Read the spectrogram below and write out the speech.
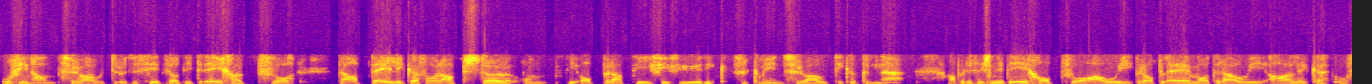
und Finanzverwalter. Und das sind so die drei Köpfe, die die Abteilungen vorab stehen und die operative Führung für die Gemeindeverwaltung übernehmen. Aber es ist nicht ein Kopf, wo alle Probleme oder alle Anliegen auf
